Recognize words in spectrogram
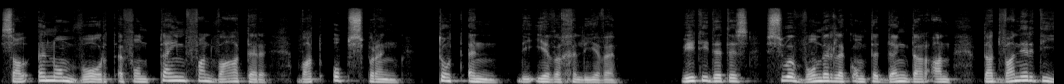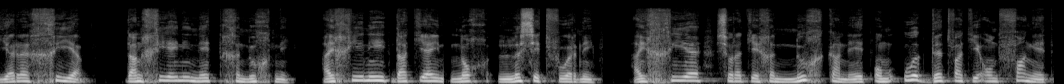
sal in hom word 'n fontein van water wat opspring tot in die ewige lewe." Weet jy dit is so wonderlik om te dink daaraan dat wanneer die Here gee, dan gee hy nie net genoeg nie. Hy gee nie dat jy nog lus het voor nie. Hy gee sodat jy genoeg kan hê om ook dit wat jy ontvang het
